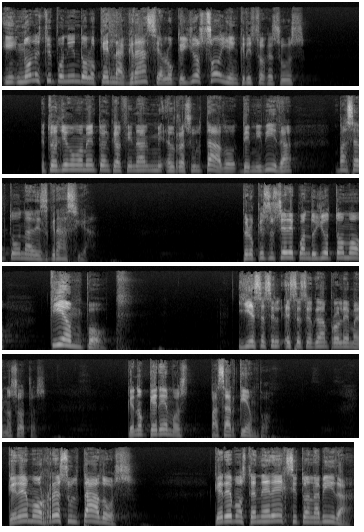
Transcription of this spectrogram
y no le estoy poniendo lo que es la gracia, lo que yo soy en Cristo Jesús. Entonces llega un momento en que al final el resultado de mi vida va a ser toda una desgracia. Pero ¿qué sucede cuando yo tomo tiempo? Y ese es el, ese es el gran problema de nosotros, que no queremos pasar tiempo. Queremos resultados. Queremos tener éxito en la vida.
